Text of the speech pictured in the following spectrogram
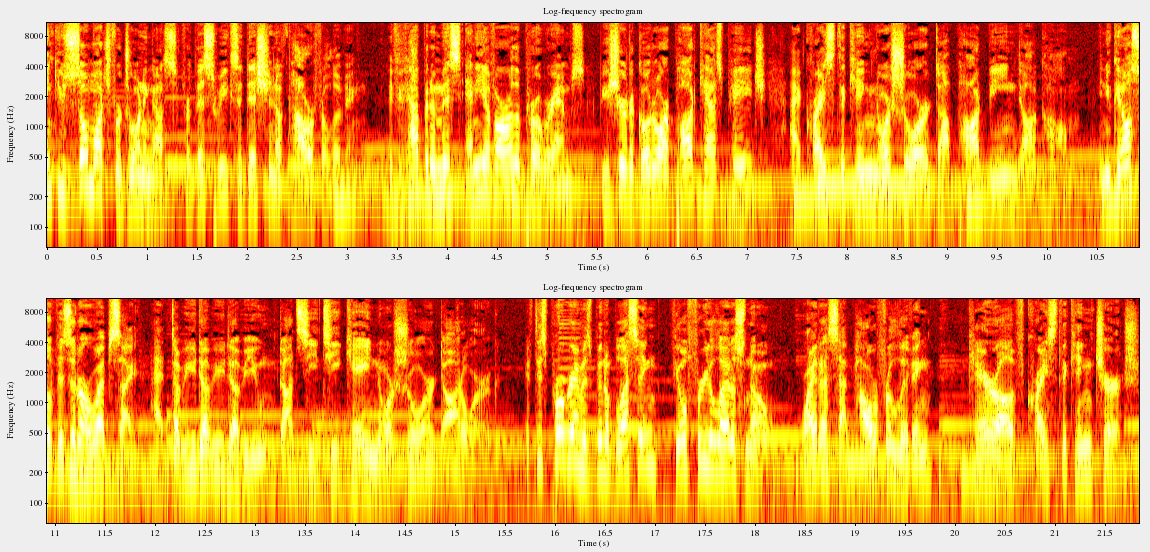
Thank you so much for joining us for this week's edition of Power for Living. If you happen to miss any of our other programs, be sure to go to our podcast page at christthekingnorthshore.podbean.com. And you can also visit our website at www.ctknorthshore.org. If this program has been a blessing, feel free to let us know. Write us at Power for Living, care of Christ the King Church,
